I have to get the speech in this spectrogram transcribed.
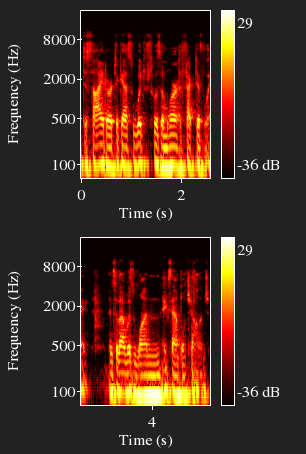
decide or to guess which was a more effective way. And so that was one example challenge.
